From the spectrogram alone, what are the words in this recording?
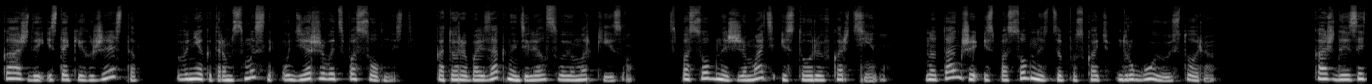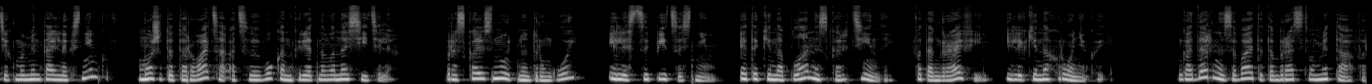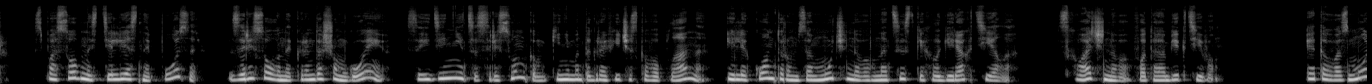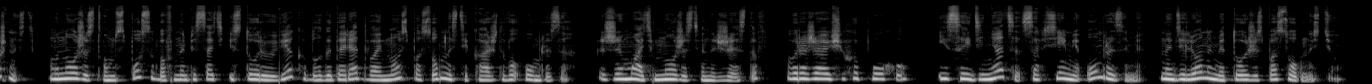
Каждый из таких жестов в некотором смысле удерживает способность, которой Бальзак наделил свою маркизу. Способность сжимать историю в картину, но также и способность запускать другую историю. Каждый из этих моментальных снимков может оторваться от своего конкретного носителя, проскользнуть на другой или сцепиться с ним. Это кинопланы с картиной, фотографией или кинохроникой. Гадар называет это братством метафор, Способность телесной позы, зарисованной карандашом Гои, соединиться с рисунком кинематографического плана или контуром замученного в нацистских лагерях тела, схваченного фотообъективом. Это возможность множеством способов написать историю века благодаря двойной способности каждого образа – сжимать множественность жестов, выражающих эпоху, и соединяться со всеми образами, наделенными той же способностью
